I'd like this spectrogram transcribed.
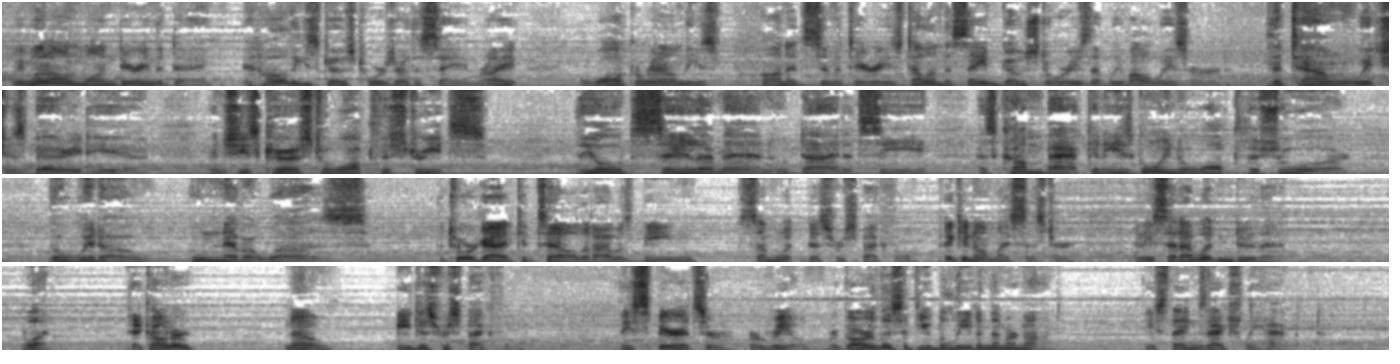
We went on one during the day, and all these ghost tours are the same, right? A walk around these haunted cemeteries telling the same ghost stories that we've always heard. The town witch is buried here, and she's cursed to walk the streets. The old sailor man who died at sea has come back and he's going to walk the shore. The widow who never was. The tour guide could tell that I was being somewhat disrespectful, picking on my sister, and he said I wouldn't do that. What? Pick on her? No. Be disrespectful. These spirits are, are real, regardless if you believe in them or not. These things actually happened.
